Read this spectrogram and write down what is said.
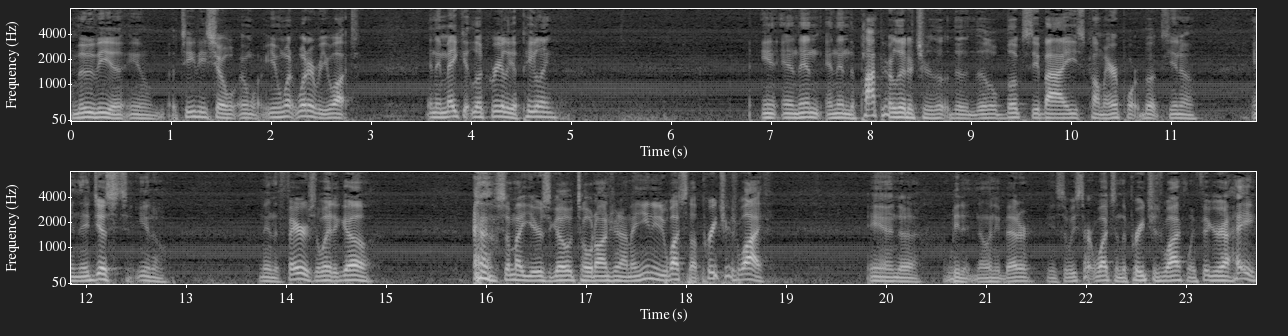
movie, a, uh, you know, a TV show, you know, whatever you watch, and they make it look really appealing. And, and then, and then the popular literature, the, the, the, little books you buy, you used to call them airport books, you know, and they just, you know, man, the fair is the way to go. somebody years ago told Andre and I, man, you need to watch The Preacher's Wife. And uh, we didn't know any better. And so we start watching The Preacher's Wife and we figure out, hey,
